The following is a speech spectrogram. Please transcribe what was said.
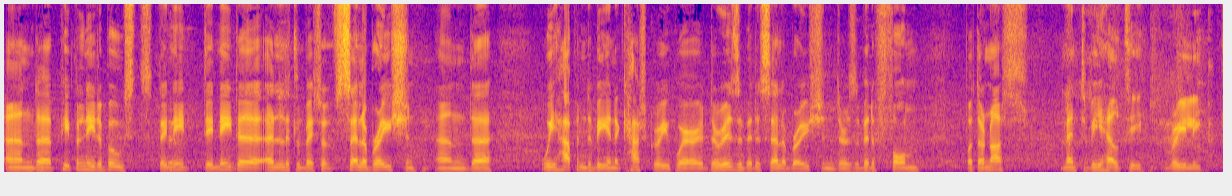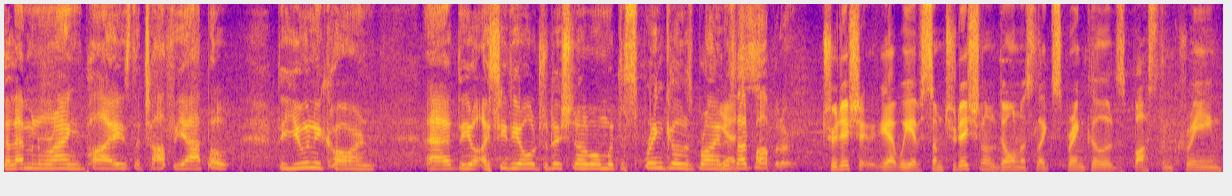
And uh, people need a boost. They need they need a, a little bit of celebration, and uh, we happen to be in a category where there is a bit of celebration, there's a bit of fun, but they're not meant to be healthy, really. The lemon meringue pies, the toffee apple, the unicorn. Uh, the I see the old traditional one with the sprinkles. Brian, is that popular? Tradition, yeah, we have some traditional donuts like sprinkles, Boston cream,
